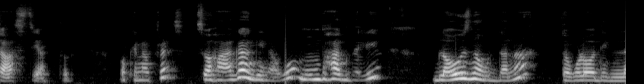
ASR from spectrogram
ಜಾಸ್ತಿ ಆಗ್ತದೆ. ಓಕೆನಾ ಫ್ರೆಂಡ್ಸ್ ಸೊ ಹಾಗಾಗಿ ನಾವು ಮುಂಭಾಗದಲ್ಲಿ ಬ್ಲೌಸ್ನ ಉದ್ದನ ತಗೊಳ್ಳೋದಿಲ್ಲ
